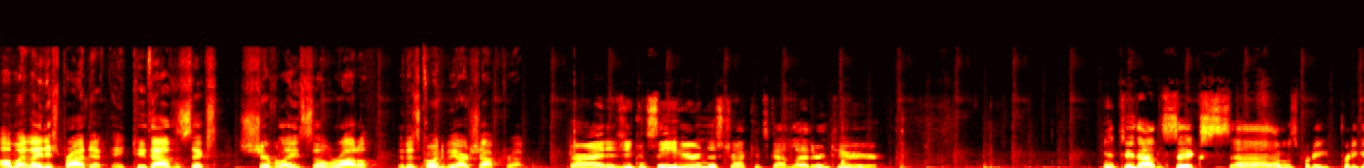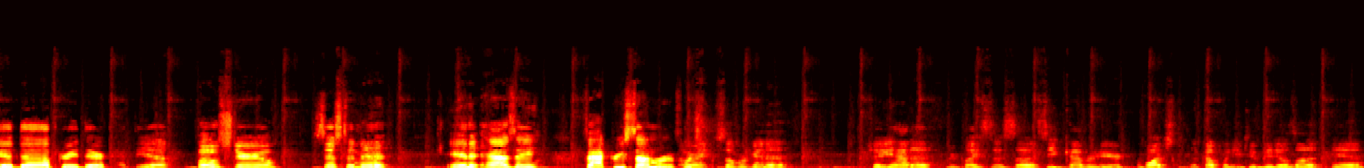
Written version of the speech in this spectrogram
On my latest project, a 2006 Chevrolet Silverado that is going to be our shop truck. All right, as you can see here in this truck, it's got leather interior in 2006. Uh, that was pretty pretty good uh, upgrade there. Got the uh, Bose stereo system in it, and it has a factory sunroof. Which so we're gonna show you how to replace this uh, seat cover here. I've watched a couple of YouTube videos on it, and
